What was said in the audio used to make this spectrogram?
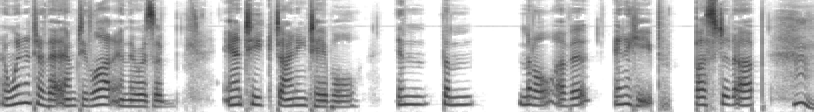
I went into that empty lot and there was a antique dining table in the m- middle of it in a heap, busted up. Hmm.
